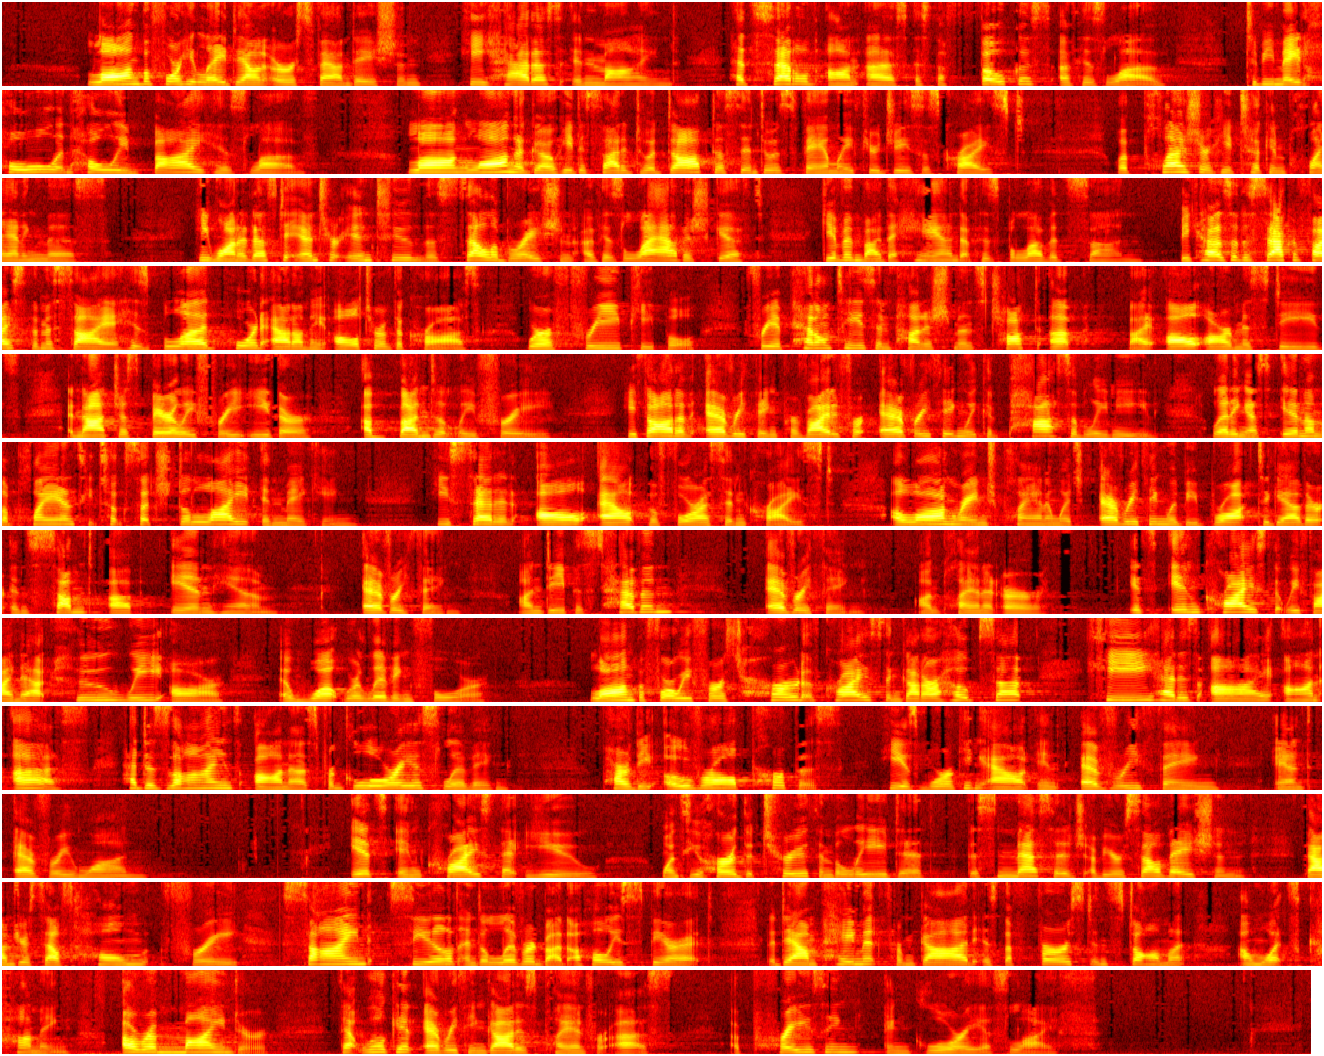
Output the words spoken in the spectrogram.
Long before he laid down earth's foundation, he had us in mind, had settled on us as the focus of his love, to be made whole and holy by his love. Long, long ago, he decided to adopt us into his family through Jesus Christ. What pleasure he took in planning this. He wanted us to enter into the celebration of his lavish gift given by the hand of his beloved Son. Because of the sacrifice of the Messiah, his blood poured out on the altar of the cross, we're a free people, free of penalties and punishments chalked up by all our misdeeds, and not just barely free either, abundantly free. He thought of everything, provided for everything we could possibly need, letting us in on the plans he took such delight in making. He set it all out before us in Christ a long range plan in which everything would be brought together and summed up in Him. Everything on deepest heaven, everything on planet Earth. It's in Christ that we find out who we are and what we're living for. Long before we first heard of Christ and got our hopes up, He had His eye on us, had designs on us for glorious living. Part of the overall purpose he is working out in everything and everyone. It's in Christ that you, once you heard the truth and believed it, this message of your salvation, found yourselves home free, signed, sealed, and delivered by the Holy Spirit. The down payment from God is the first installment on what's coming, a reminder that we'll get everything God has planned for us a praising and glorious life.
